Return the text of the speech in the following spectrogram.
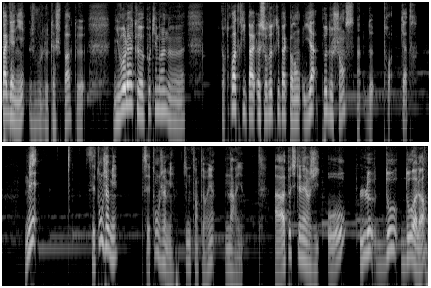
pas gagné, je vous le cache pas que niveau que Pokémon sur, 3 euh, sur 2 tripacks, pardon, il y a peu de chance. 1, 2, 3, 4. Mais, sait-on jamais Sait-on jamais Qui ne tente rien n'a rien. Ah, petite énergie. Oh, le Do Doala.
